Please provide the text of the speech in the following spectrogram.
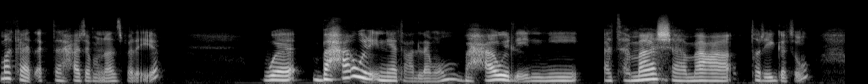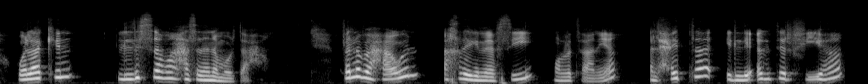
ما كانت أكتر حاجة مناسبة ليا. وبحاول إني أتعلمهم بحاول إني أتماشى مع طريقتهم ولكن لسه ما حاسة أنا مرتاحة. فأنا بحاول أخلق لنفسي مرة تانية الحتة اللي أقدر فيها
